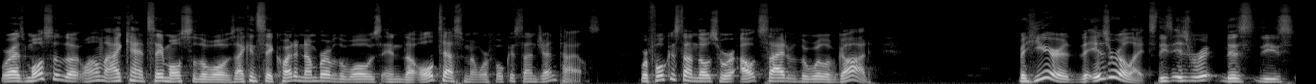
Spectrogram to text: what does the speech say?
whereas most of the, well, I can't say most of the woes. I can say quite a number of the woes in the Old Testament were focused on Gentiles. We're focused on those who are outside of the will of God. But here, the Israelites, these, Isra- this, these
